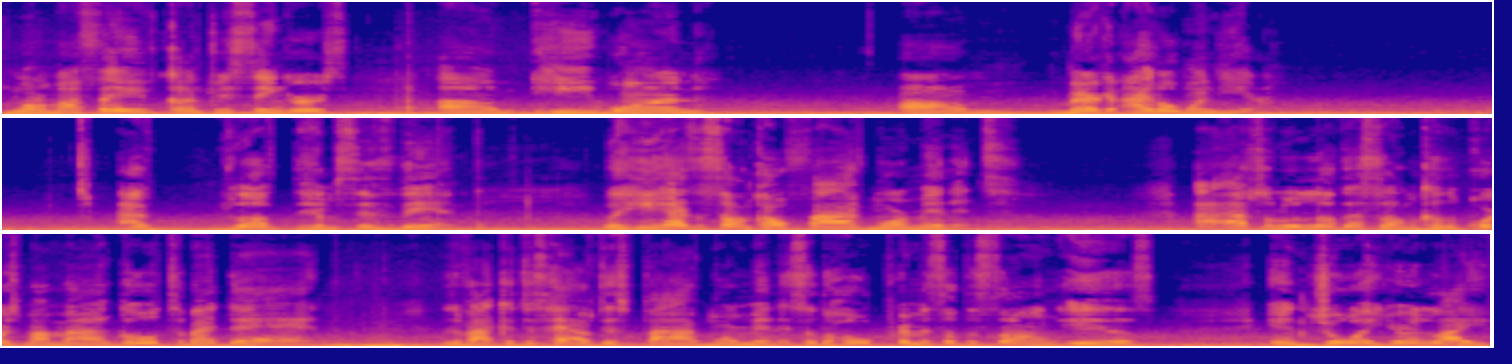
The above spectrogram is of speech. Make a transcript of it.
one of my fave country singers. Um, he won um, American Idol one year. I've loved him since then. But he has a song called Five More Minutes. I absolutely love that song because, of course, my mind goes to my dad. That if I could just have just five more minutes. So the whole premise of the song is enjoy your life,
